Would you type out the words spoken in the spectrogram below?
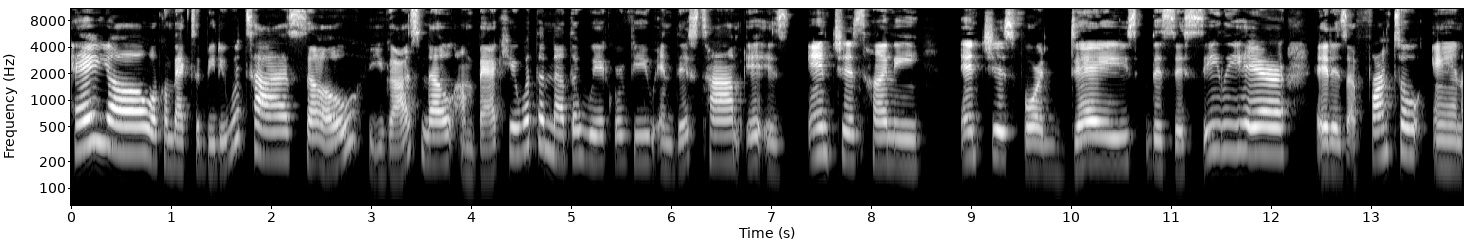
Hey y'all, welcome back to Beauty with Ty. So, you guys know I'm back here with another wig review, and this time it is inches, honey. Inches for days. This is Celie hair. It is a frontal and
